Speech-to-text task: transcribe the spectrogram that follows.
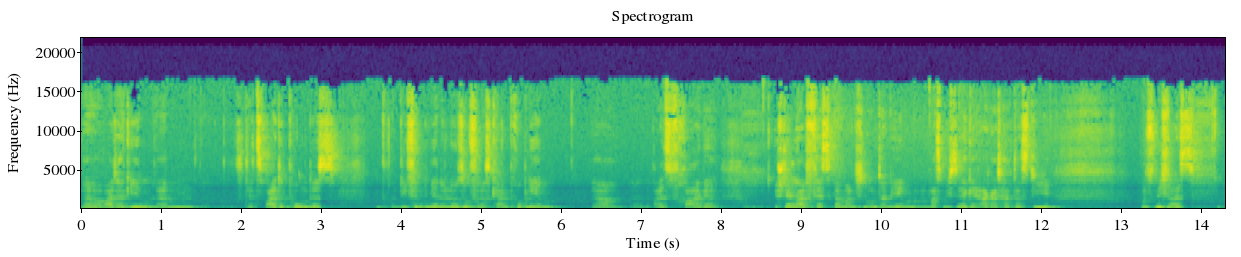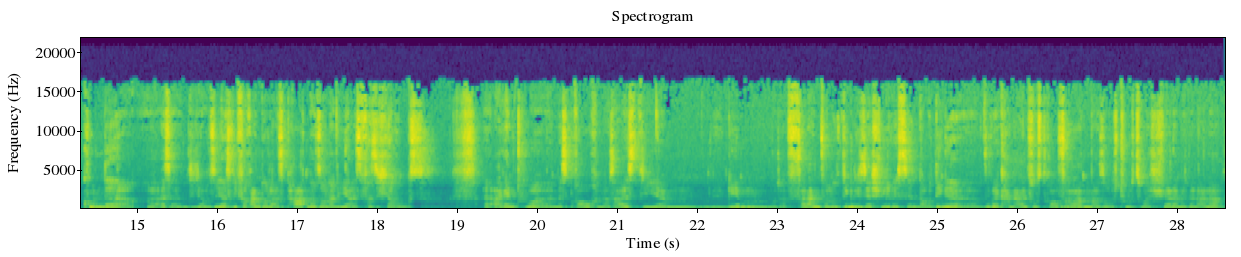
Wenn wir weitergehen, der zweite Punkt ist, wie finden wir eine Lösung für das Kernproblem? Ja, als Frage. Wir stellen halt fest bei manchen Unternehmen, was mich sehr geärgert hat, dass die uns nicht als Kunde, also uns nicht als Lieferant oder als Partner, sondern eher als Versicherungsagentur äh, missbrauchen. Das heißt, die ähm, geben oder verlangen von uns Dinge, die sehr schwierig sind, auch Dinge, äh, wo wir keinen Einfluss drauf haben. Also ich tue es zum Beispiel schwer damit, wenn einer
